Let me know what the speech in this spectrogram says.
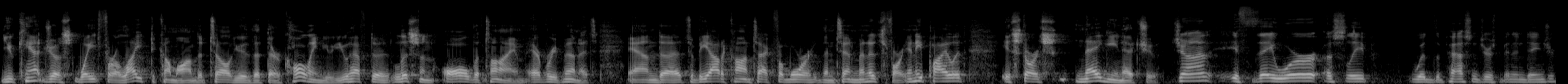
You can't just wait for a light to come on to tell you that they're calling you. You have to listen all the time, every minute. And uh, to be out of contact for more than 10 minutes for any pilot, it starts nagging at you. John, if they were asleep, would the passengers been in danger?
